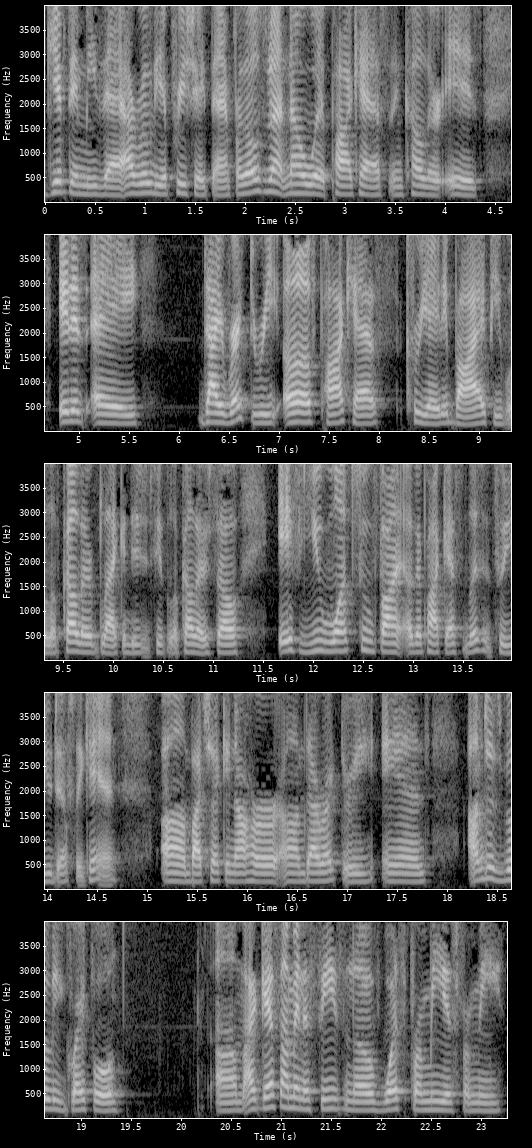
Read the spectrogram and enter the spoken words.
gifting me that. I really appreciate that. And for those who don't know what Podcast in Color is, it is a directory of podcasts created by people of color, black indigenous people of color. So if you want to find other podcasts to listen to, you definitely can um, by checking out her um, directory. And I'm just really grateful. Um, I guess I'm in a season of what's for me is for me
